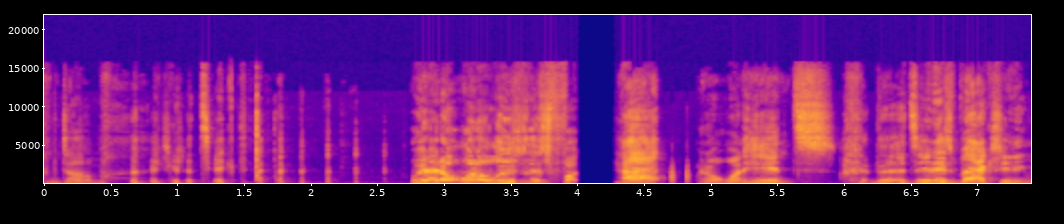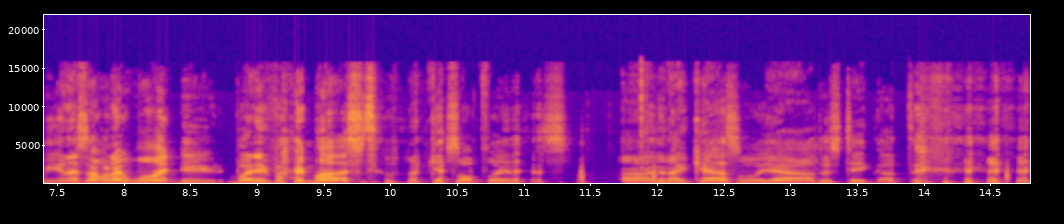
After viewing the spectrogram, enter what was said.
I'm dumb. He's going to take that. Wait, I don't want to lose this fuck cat. I don't want hints. It's, it is backseating me, and that's not what I want, dude. But if I must, I guess I'll play this. Uh, then I castle. Yeah, I'll just take that.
